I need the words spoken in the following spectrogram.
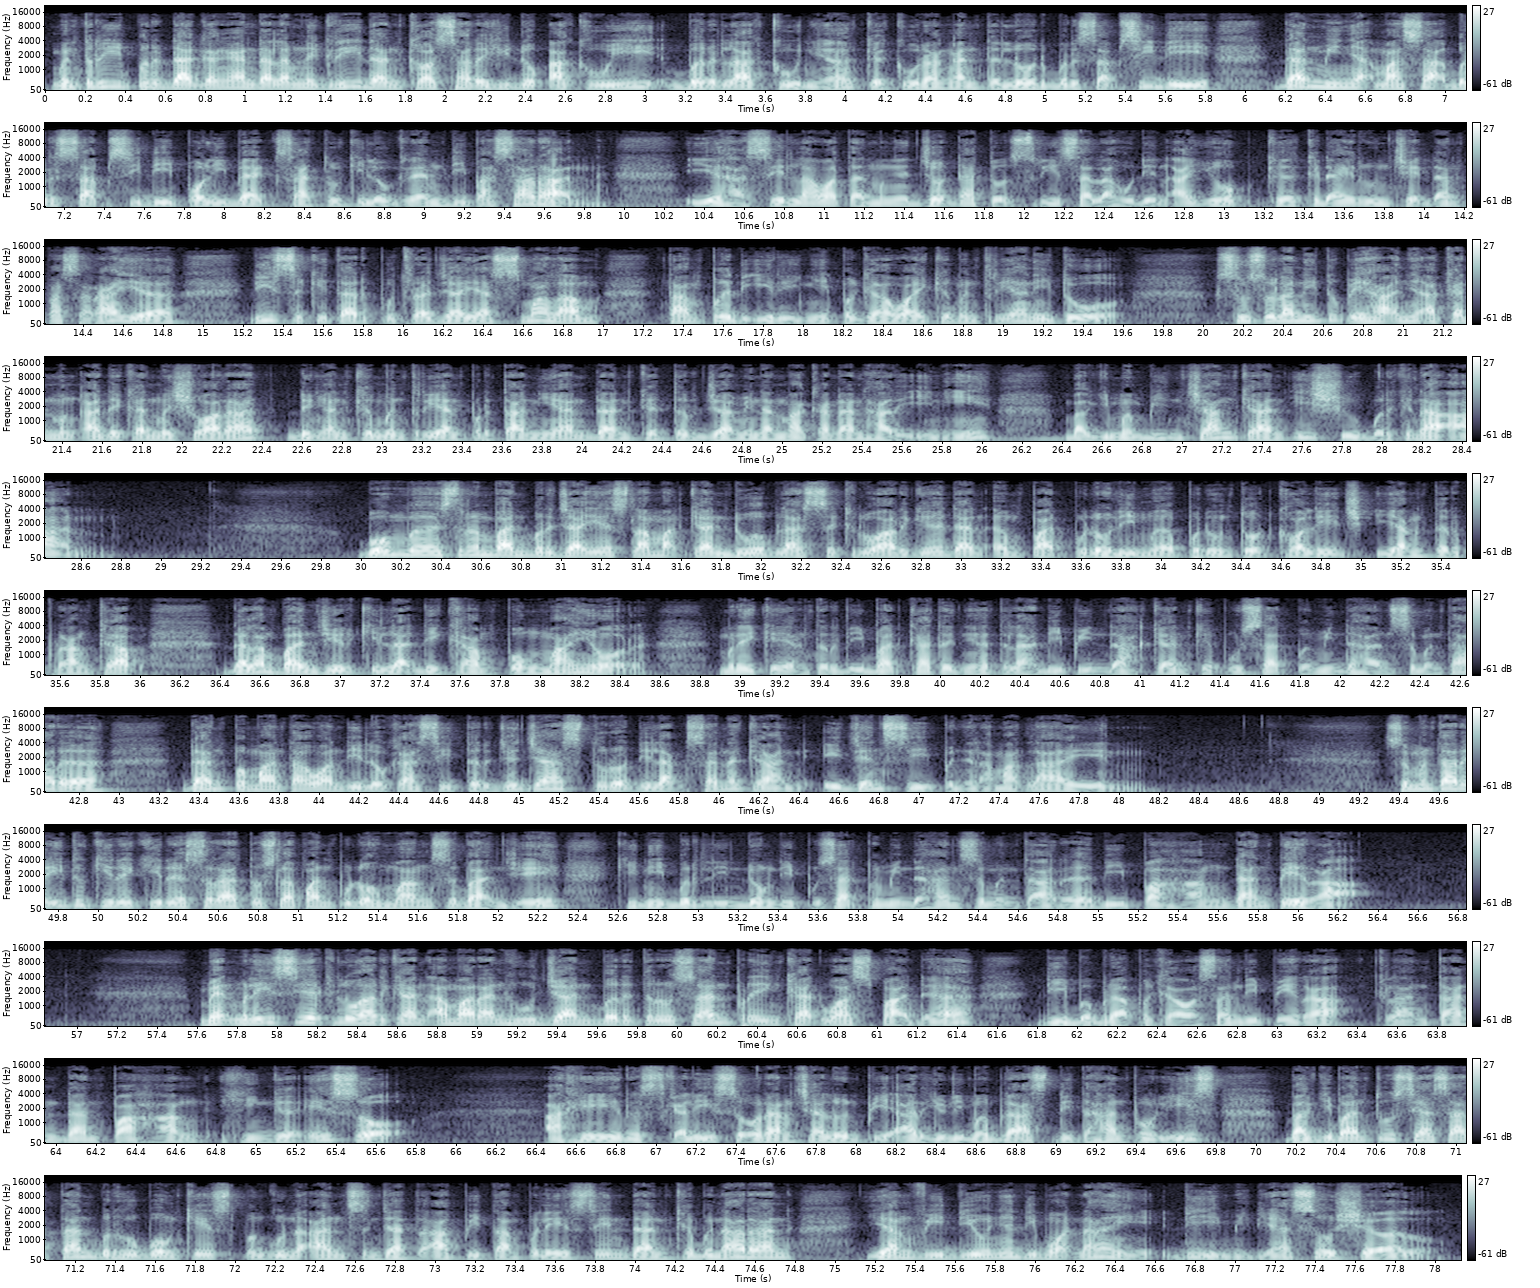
Menteri Perdagangan Dalam Negeri dan Kos Sara Hidup akui berlakunya kekurangan telur bersubsidi dan minyak masak bersubsidi polybag 1 kg di pasaran. Ia hasil lawatan mengejut Datuk Seri Salahuddin Ayub ke kedai runcit dan pasaraya di sekitar Putrajaya semalam tanpa diiringi pegawai kementerian itu. Susulan itu pihaknya akan mengadakan mesyuarat dengan Kementerian Pertanian dan Keterjaminan Makanan hari ini bagi membincangkan isu berkenaan. Bomba Seremban berjaya selamatkan 12 sekeluarga dan 45 penuntut kolej yang terperangkap dalam banjir kilat di Kampung Mayor. Mereka yang terlibat katanya telah dipindahkan ke pusat pemindahan sementara dan pemantauan di lokasi terjejas turut dilaksanakan agensi penyelamat lain. Sementara itu, kira-kira 180 mangsa banjir kini berlindung di pusat pemindahan sementara di Pahang dan Perak. Met Malaysia keluarkan amaran hujan berterusan peringkat waspada di beberapa kawasan di Perak, Kelantan dan Pahang hingga esok. Akhir sekali, seorang calon PRU-15 ditahan polis bagi bantu siasatan berhubung kes penggunaan senjata api tanpa lesen dan kebenaran yang videonya dimuat naik di media sosial.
